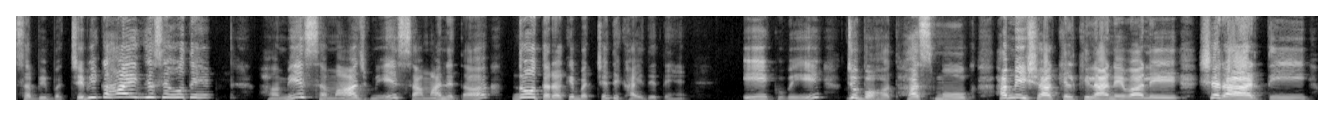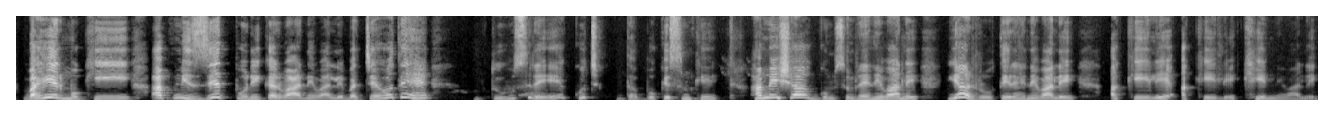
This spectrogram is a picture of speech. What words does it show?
सभी बच्चे भी कहाँ एक जैसे होते हैं। हमें समाज में सामान्यतः दो तरह के बच्चे दिखाई देते हैं। एक वे जो बहुत हँसमुख, हमेशा खिलखिलाने वाले, शरारती, बहिर्मुखी, अपनी ज़िद पूरी करवाने वाले बच्चे होते हैं। दूसरे कुछ दब्बू किस्म के, हमेशा गुमसुम रहने वाले या रोते रहने वाले, अकेले-अकेले खेलने वाले,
